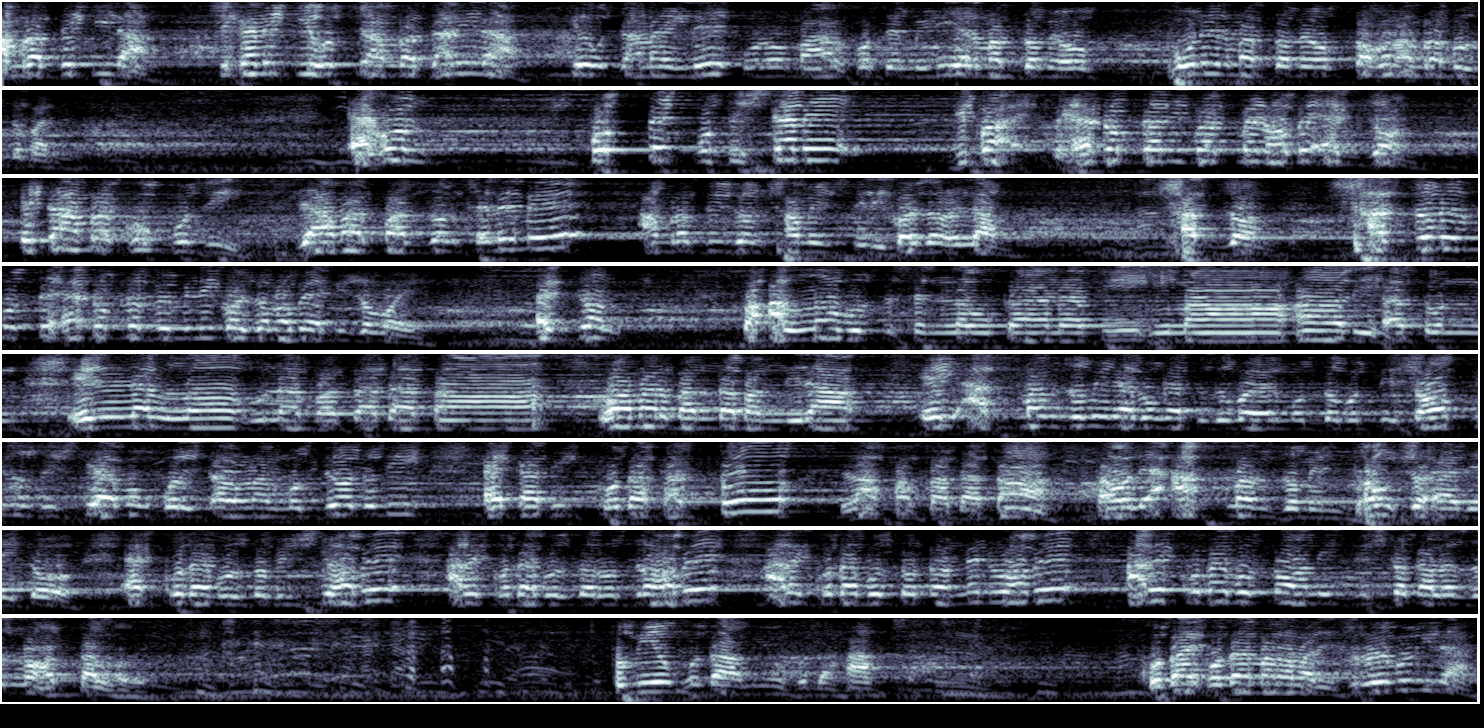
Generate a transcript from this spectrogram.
আমরা দেখি না। সেখানে কি হচ্ছে আমরা জানি না। কেউ জানাইলে কোনো মারফতে মিডিয়ার মাধ্যমে হোক, ফোনের মাধ্যমে হোক, তখন আমরা বলতে পারি। এখন প্রত্যেক প্রতিষ্ঠানে হেড অফ দ্য ডিপার্টমেন্ট হবে একজন। এটা আমরা খুব বুঝি যে আমার পাঁচজন ছেলে মেয়ে, আমরা দুইজন স্বামী স্ত্রী, কয়জন হইলাম? সাতজন। সাতজনের মধ্যে হেড অফ দ্য ফ্যামিলি কয়জন হবে একই সময়ে? একজন। এই আসমান, জমিন এবং এত মধ্যবর্তী সব কিছু সৃষ্টি এবং পরিচালনার মধ্যেও যদি একাধিক খোদা থাকতো, লাফাসাদাতা, তাহলে আসমান, জমিন ধ্বংস হয়ে যেত। এক খোদা বলতো বৃষ্টি হবে, আরেক খোদা বলতো রৌদ্র হবে, আরেক খোদা বলতো টর্নেডো হবে, আরেক খোদা বলতো অনির্দিষ্ট কালের জন্য হরতাল হবে। তুমিও খোদা, আমিও খোদা। হ্যাঁ খোদায় খোদায় মারামারি? শুরু হইব কিনা?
